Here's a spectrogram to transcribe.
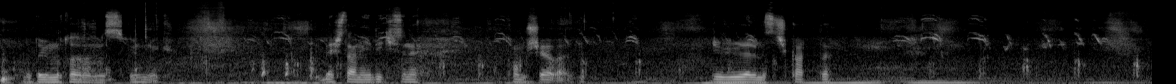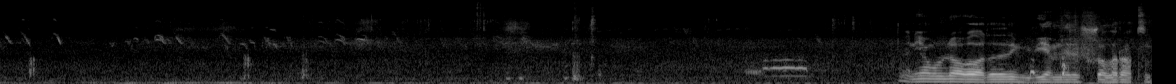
Bu da yumurtalarımız günlük. 5 taneydi ikisini komşuya verdim. Civcivlerimiz çıkarttı. Yani yağmurlu havalarda dediğim gibi yemleri şuralara atın.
